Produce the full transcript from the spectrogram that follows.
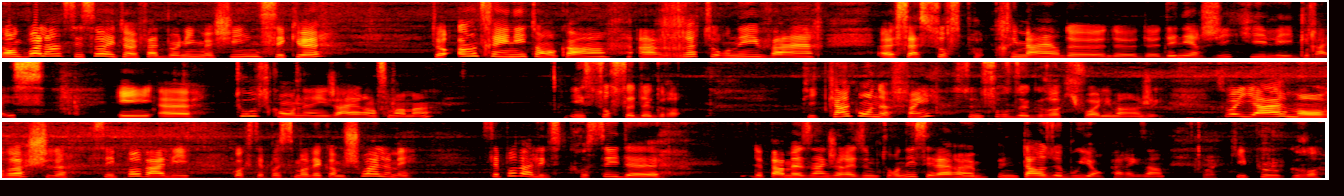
Donc voilà, c'est ça être un fat burning machine, c'est que tu as entraîné ton corps à retourner vers euh, sa source pr- primaire de, d'énergie, qui est les graisses. Et euh, tout ce qu'on ingère en ce moment est source de gras. Puis quand on a faim, c'est une source de gras qu'il faut aller manger. Tu vois, hier, mon rush, là, c'est pas vers les... Quoi que c'était pas si mauvais comme choix, là, mais c'est pas vers les petites croustilles de, de parmesan que j'aurais dû me tourner, c'est vers un- une tasse de bouillon, par exemple, Ouais. qui est peu gras.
